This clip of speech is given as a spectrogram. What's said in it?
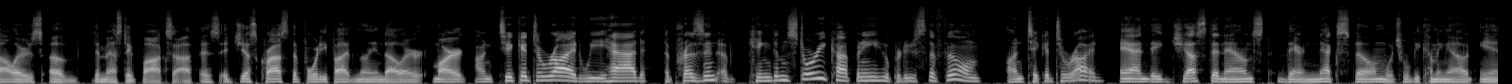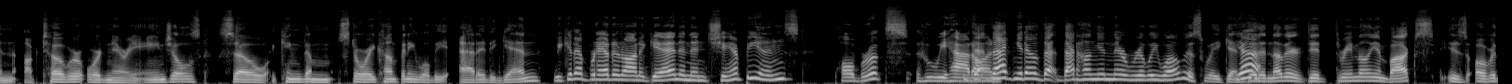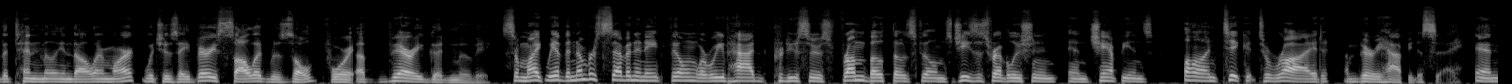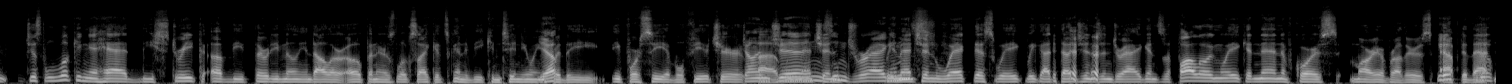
of domestic box office. It just crossed the $45 million mark. On Ticket to Ride, we had the president of Kingdom Story Company who produced the film on Ticket to Ride. And they just announced their next film, which will be coming out in October, Ordinary Angels. So Kingdom Story Company will be added again. We could have Brandon on again and then Champions Paul Brooks, who we had that, on. That you know that that hung in there really well this weekend. Yeah. Did another did three million bucks is over the ten million dollar mark, which is a very solid result for a very good movie. So, Mike, we have the number seven and eight film where we've had producers from both those films, Jesus Revolution and Champions, fun ticket to ride, I'm very happy to say. And just looking ahead, the streak of the $30 million openers looks like it's going to be continuing yep. for the, the, foreseeable future. Dungeons uh, and Dragons. We mentioned Wick this week. We got Dungeons and Dragons the following week. And then, of course, Mario Brothers bloop, after that.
